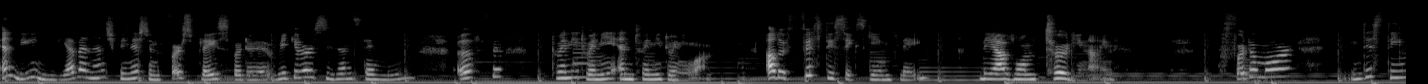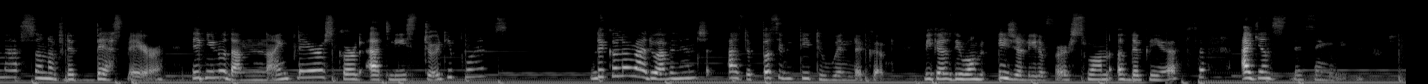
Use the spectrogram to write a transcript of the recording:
Indeed, the Avalanche finished in first place for the regular season standing of 2020 and 2021. Out of 56 games played, they have won 39. Furthermore, this team has some of the best players. Did you know that 9 players scored at least 30 points? The Colorado Avalanche has the possibility to win the cup because they won easily the first one of the playoffs against the St. Louis Blues.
